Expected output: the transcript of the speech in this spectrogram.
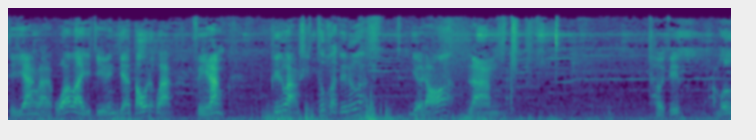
Thời gian là quá 3 giờ chiều đến chế tối đó các bạn vì rằng khi các bạn xịt thuốc vào tưới nước. Giờ đó là thời tiết ẩm ướt.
